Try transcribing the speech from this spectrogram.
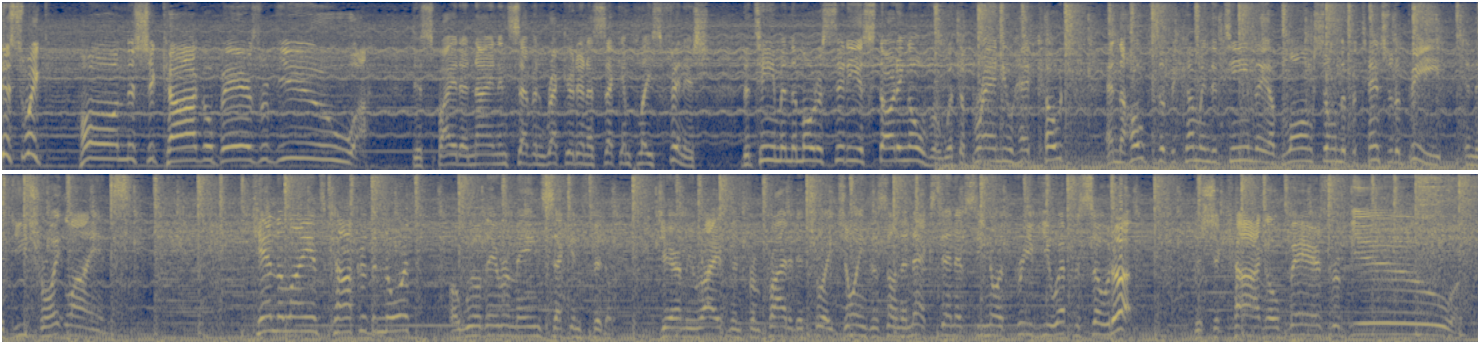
This week on the Chicago Bears review. Despite a 9 and 7 record and a second place finish, the team in the Motor City is starting over with a brand new head coach and the hopes of becoming the team they have long shown the potential to be in the Detroit Lions. Can the Lions conquer the North or will they remain second fiddle? Jeremy Reisman from Pride of Detroit joins us on the next NFC North preview episode of the Chicago Bears Review.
